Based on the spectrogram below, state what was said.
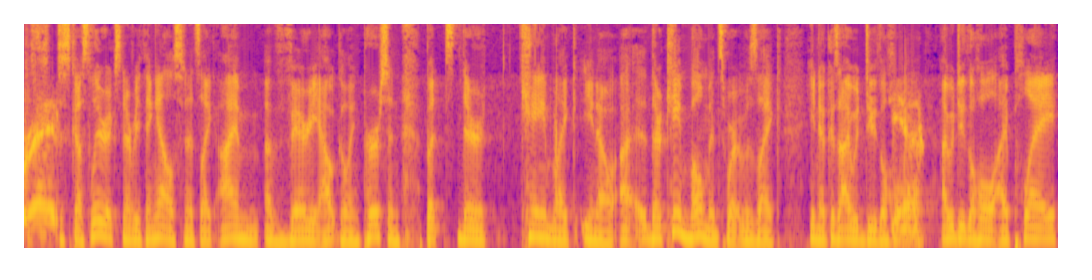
dis- discuss lyrics and everything else. And it's like I'm a very outgoing person, but there came like you know I, there came moments where it was like you know because I would do the whole Yeah. I would do the whole I play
